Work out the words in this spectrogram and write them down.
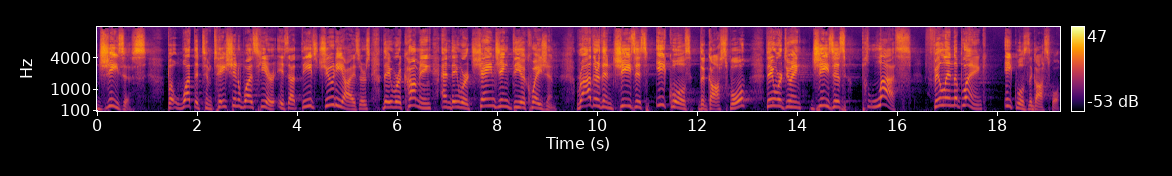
Jesus. But what the temptation was here is that these Judaizers, they were coming and they were changing the equation rather than Jesus equals the gospel, they were doing Jesus plus fill in the blank equals the gospel.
